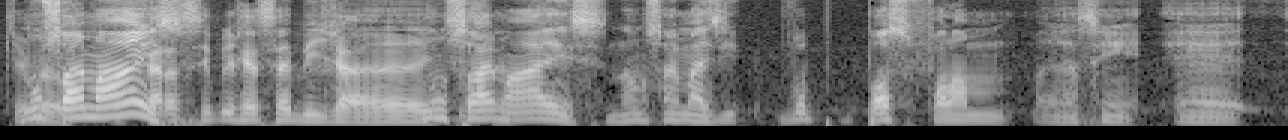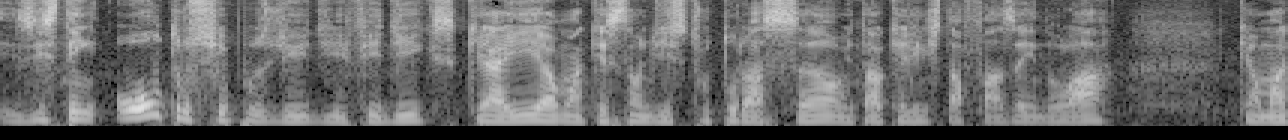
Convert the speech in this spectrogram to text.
Porque, Não sai mais. O cara sempre recebe já antes. Não sai sabe? mais, não sai mais. E vou- posso falar assim, é, existem outros tipos de, de FDICs, que aí é uma questão de estruturação e tal, que a gente está fazendo lá, que é uma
